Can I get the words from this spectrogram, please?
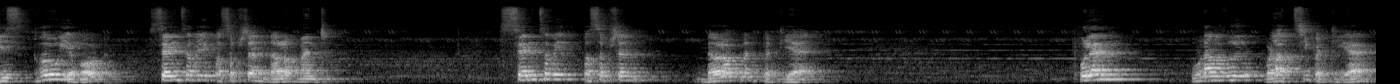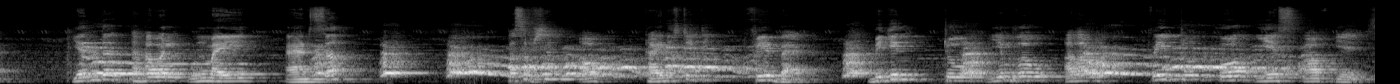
is true about sensory perception development sensory perception development பற்றிய புலன் உணர்வு வளர்ச்சி பற்றிய எந்த தகவல் உண்மை answer perception of kinesthetic feedback begin to improve around 3 to 4 years of age.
